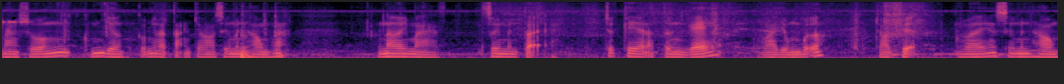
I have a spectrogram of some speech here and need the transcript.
mang xuống cúng dường cũng như là tặng cho sư Minh Hồng ha. Nơi mà sư Minh Tuệ trước kia đã từng ghé và dùng bữa trò chuyện với sư Minh Hồng.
